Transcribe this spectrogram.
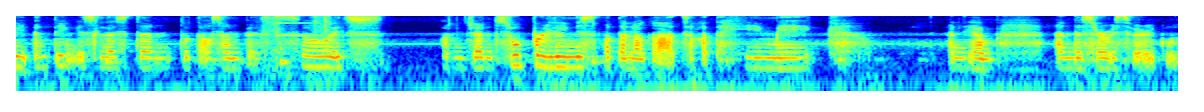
least, I think it's less than 2,000 pesos. So, it's andyan, super linis pa talaga at saka tahimik. And, yeah, and the service very good.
